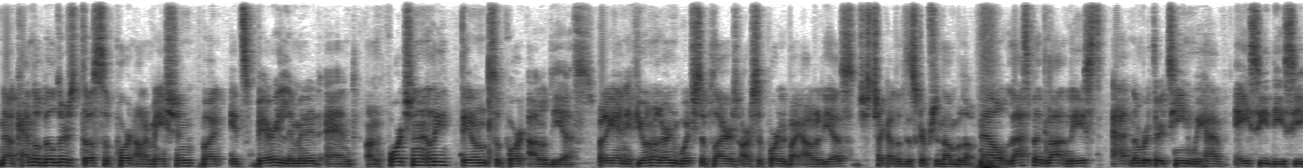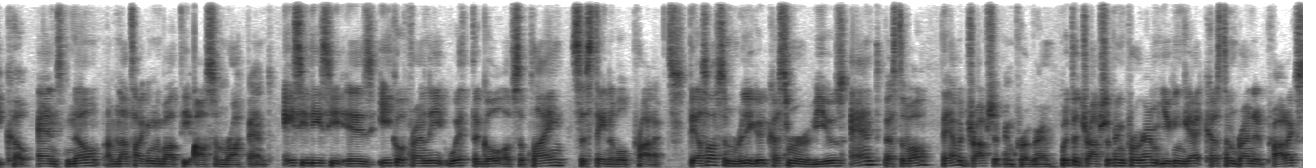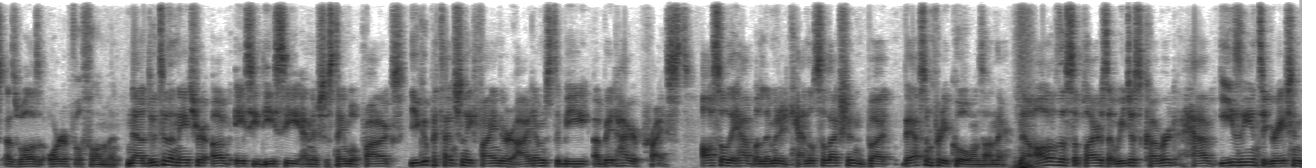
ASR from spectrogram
Now, Candle Builders does support automation, but it's very limited and unfortunately, they don't support AutoDS. But again, if you want to learn which suppliers are supported by AutoDS, just check out the description down below. Now, last but not least, at number 13, we have ACDC Co. And no, I'm not talking about the awesome rock band. ACDC is eco-friendly with the goal of supplying sustainable products. They also have some really good customer reviews and best of all, they have a dropshipping program. With the dropshipping program, you can get custom branded products as well as order fulfillment. Now, due to the nature of ACDC and their sustainable products, you could potentially find their items to be a bit higher priced. Also, they have a limited candle selection, but they have some pretty cool ones on there. Now, all of the suppliers that we just covered have easy integration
